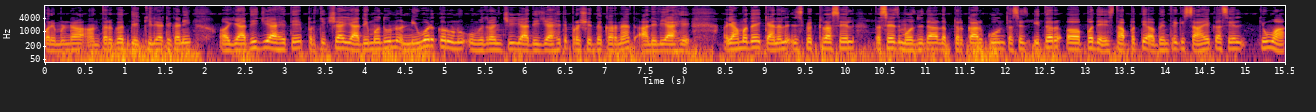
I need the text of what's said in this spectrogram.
परिमंडळाअंतर्गत देखील या ठिकाणी यादी जी आहे ते प्रतीक्षा यादीमधून निवड करून उमेदवारांची यादी जी आहे ते प्रसिद्ध करण्यात आलेली आहे. यामध्ये कॅनल इन्स्पेक्टर असेल तसेच मोजणीदार दप्तरकार कोण तसेच इतर पदे स्थापत्य अभियांत्रिकी सहाय्यक असेल किंवा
